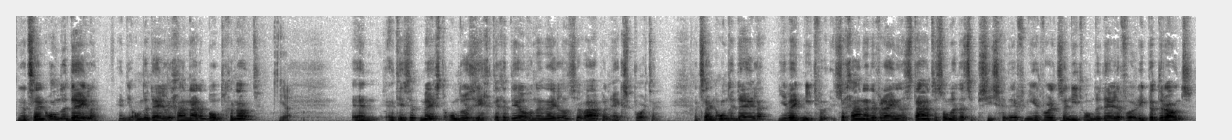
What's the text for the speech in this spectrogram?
En dat zijn onderdelen. En die onderdelen gaan naar een bondgenoot. Ja. En het is het meest ondoorzichtige deel van de Nederlandse wapenexporten. Het zijn onderdelen. Je weet niet, ze gaan naar de Verenigde Staten zonder dat ze precies gedefinieerd worden. Het zijn niet onderdelen voor Reaper drones.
